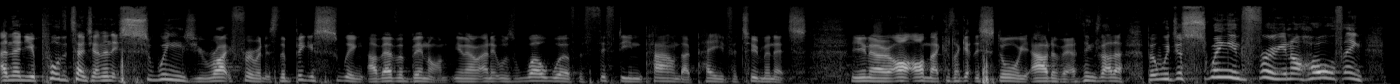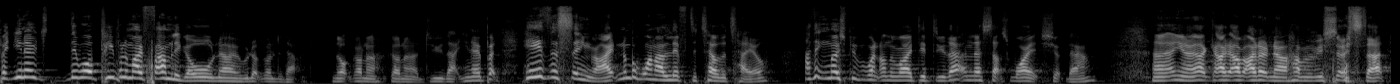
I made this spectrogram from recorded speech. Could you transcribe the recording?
And then you pull the tension, and then it swings you right through, and it's the biggest swing I've ever been on, you know, and it was well worth the 15 pound I paid for two minutes, you know, on, on that, because I get this story out of it, and things like that. But we're just swinging through, you know, whole thing. But, you know, there were people in my family go, oh, no, we're not going to do that not gonna gonna do that, you know. But here's the thing, right? Number one, I live to tell the tale. I think most people went on the ride did do that, unless that's why it shut down. Uh, you know, I, I, I, don't know, I haven't researched that,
